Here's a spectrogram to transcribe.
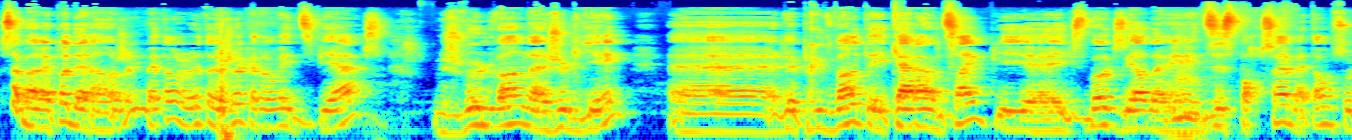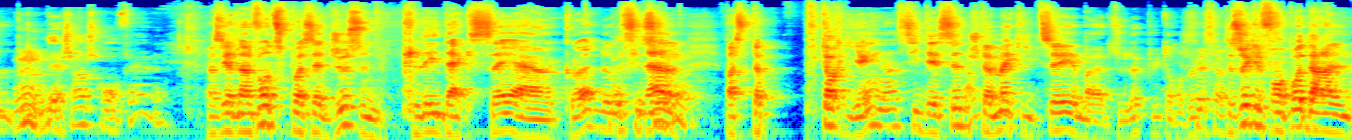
ça m'aurait pas dérangé. Mettons, je vais mettre un jeu à 90$, je veux le vendre à Julien. Euh, le prix de vente est 45, puis euh, Xbox garde un Mm. 10%, mettons, sur le prix Mm. d'échange qu'on fait. Là. Parce que dans le fond, tu possèdes juste une clé d'accès à un code, là, au Ben, final. Parce que t'as t'as rien, hein. S'ils décident justement qu'ils tirent, ben, tu l'as plus ton jeu. C'est sûr qu'ils le font pas dans le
